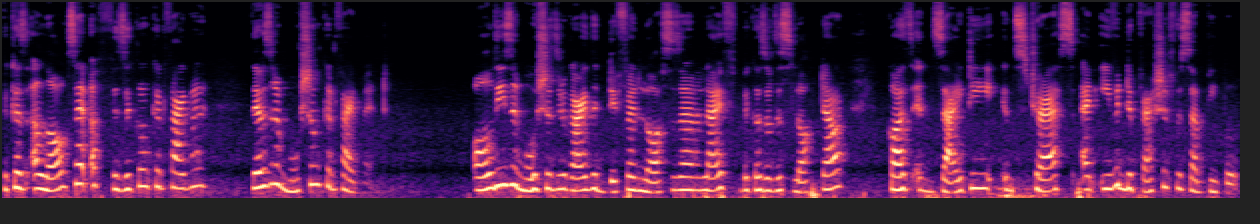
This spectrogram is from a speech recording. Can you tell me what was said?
because, alongside a physical confinement, there was an emotional confinement. All these emotions regarding the different losses in our life because of this lockdown caused anxiety and stress and even depression for some people.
